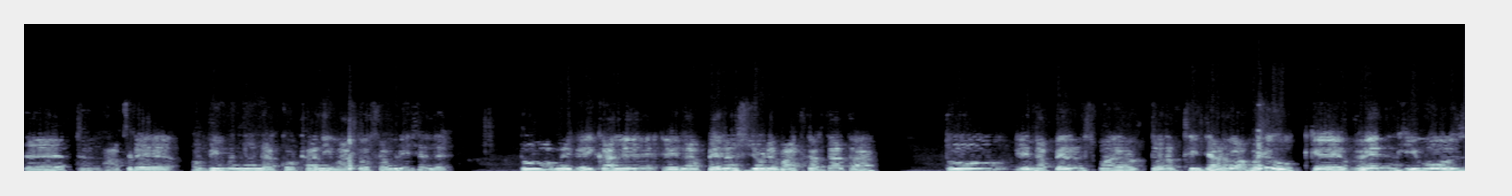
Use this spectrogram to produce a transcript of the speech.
that આપણે અભિમન્યુના કોઠાની વાતો સાંભળી છે ને? તો અમે ગઈકાલે એના પેરેન્ટ્સ જોડે વાત કરતા હતા તો એના પેરેન્ટ્સ તરફથી જાણવા મળ્યું કે વેન હી વોઝ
